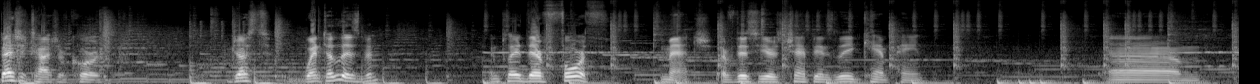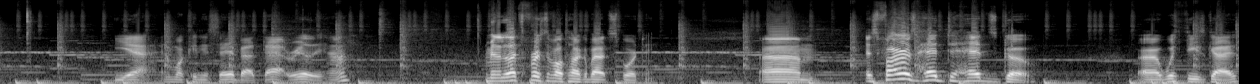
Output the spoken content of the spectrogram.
Besiktas, of course, just went to Lisbon and played their fourth match of this year's Champions League campaign. Um, yeah, and what can you say about that, really, huh? I mean, let's first of all talk about Sporting. Um, as far as head to heads go uh, with these guys,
